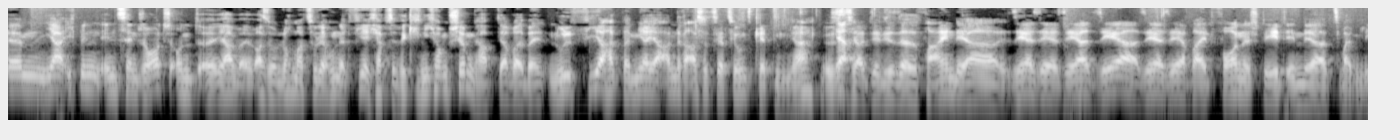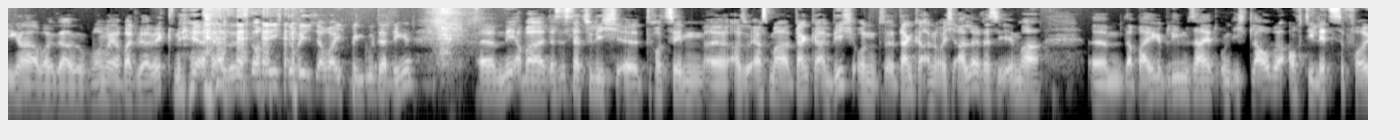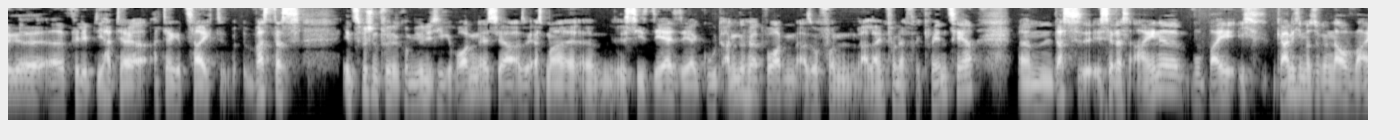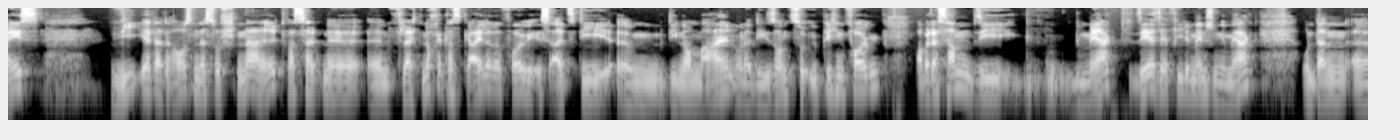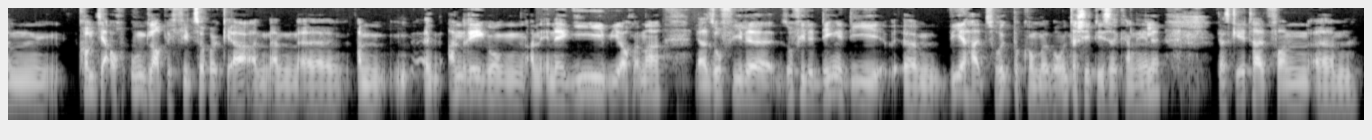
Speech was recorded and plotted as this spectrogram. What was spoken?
Ähm, ja, ich bin in St. George und äh, ja, also nochmal zu der 104. Ich habe sie wirklich nicht auf dem Schirm gehabt, ja, weil bei 04 hat bei mir ja andere Assoziationsketten, ja. Das ja. ist ja dieser Verein, der sehr, sehr, sehr, sehr, sehr, sehr weit vorne steht in der zweiten Liga, aber da wollen wir ja bald wieder weg. Ne? Also ist noch nicht durch, aber ich bin guter Dinge. Ähm, nee, aber das ist natürlich äh, trotzdem, äh, also erstmal danke an dich und äh, danke an euch alle, dass ihr immer ähm, dabei geblieben seid. Und ich glaube, auch die letzte Folge, äh, Philipp, die hat ja, hat ja gezeigt, was das inzwischen für eine Community geworden ist. Ja, also erstmal ähm, ist sie sehr, sehr gut angehört worden, also von allein von der Frequenz her. Ähm, das ist ja das eine, wobei ich gar nicht immer so genau weiß, wie ihr da draußen das so schnallt, was halt eine äh, vielleicht noch etwas geilere Folge ist als die ähm, die normalen oder die sonst so üblichen Folgen. Aber das haben sie gemerkt, sehr sehr viele Menschen gemerkt und dann ähm, kommt ja auch unglaublich viel zurück, ja an an, äh, an, an Anregungen, an Energie, wie auch immer, ja so viele so viele Dinge, die ähm, wir halt zurückbekommen über unterschiedliche Kanäle. Das geht halt von ähm,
